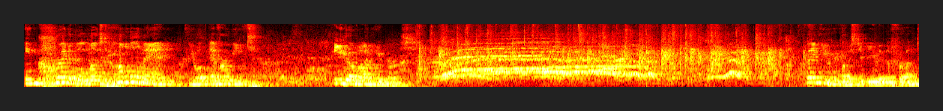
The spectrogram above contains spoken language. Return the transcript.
incredible, most humble man you will ever meet, Ego von Hubers. Thank you, most of you in the front.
